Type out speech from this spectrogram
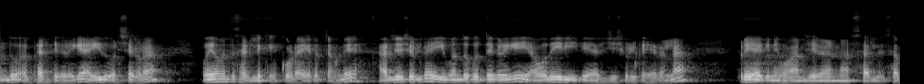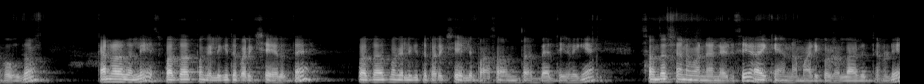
ಒಂದು ಅಭ್ಯರ್ಥಿಗಳಿಗೆ ಐದು ವರ್ಷಗಳ ವಯೋಮಿತಿ ಸಡಿಲಿಕೆ ಕೂಡ ಇರುತ್ತೆ ನೋಡಿ. ಅರ್ಜಿ ಶುಲ್ಕ ಈ ಒಂದು ಹುದ್ದೆಗಳಿಗೆ ಯಾವುದೇ ರೀತಿಯ ಅರ್ಜಿ ಶುಲ್ಕ ಇರಲ್ಲ. ಫ್ರೀಯಾಗಿ ನೀವು ಅರ್ಜಿಗಳನ್ನು ಸಲ್ಲಿಸಬಹುದು. ಕನ್ನಡದಲ್ಲಿ ಸ್ಪರ್ಧಾತ್ಮಕ ಲಿಖಿತ ಪರೀಕ್ಷೆ ಇರುತ್ತೆ. ಸ್ಪರ್ಧಾತ್ಮಕ ಲಿಖಿತ ಪರೀಕ್ಷೆಯಲ್ಲಿ ಪಾಸಾದಂಥ ಅಭ್ಯರ್ಥಿಗಳಿಗೆ ಸಂದರ್ಶನವನ್ನು ನಡೆಸಿ ಆಯ್ಕೆಯನ್ನು ಮಾಡಿಕೊಳ್ಳಲಾಗುತ್ತೆ ನೋಡಿ.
